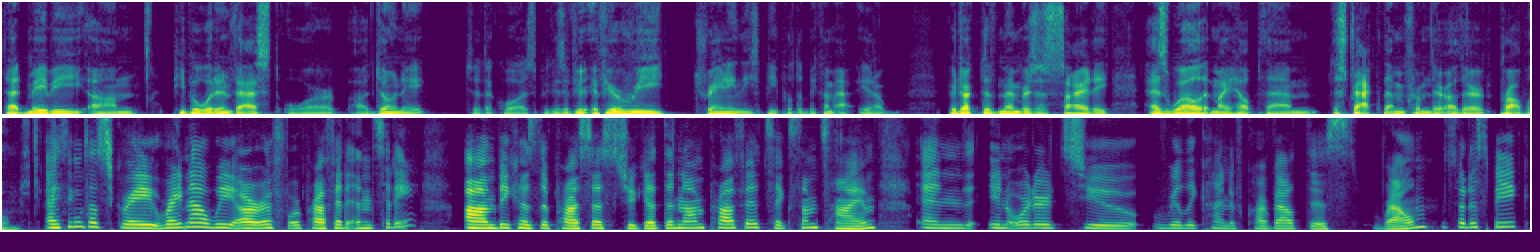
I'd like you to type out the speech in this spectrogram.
that maybe um, people would invest or uh, donate to the cause. Because if you're, if you're retraining these people to become you know productive members of society as well, it might help them distract them from their other problems. I think that's great. Right now, we are a for profit entity um, because the process to get the nonprofit takes some time. And in order to really kind of carve out this realm, so to speak,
